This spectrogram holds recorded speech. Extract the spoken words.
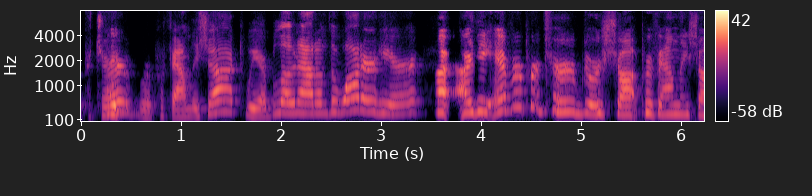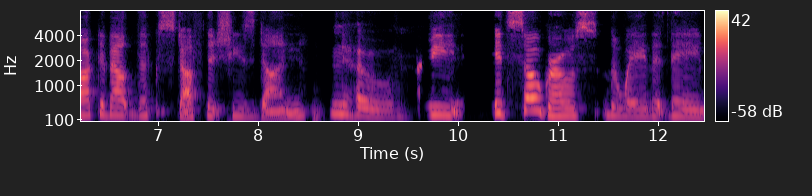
We're perturbed. We're profoundly shocked. We are blown out of the water here. Are, are they ever perturbed or shocked, profoundly shocked about the stuff that she's done? No. I mean, it's so gross the way that they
